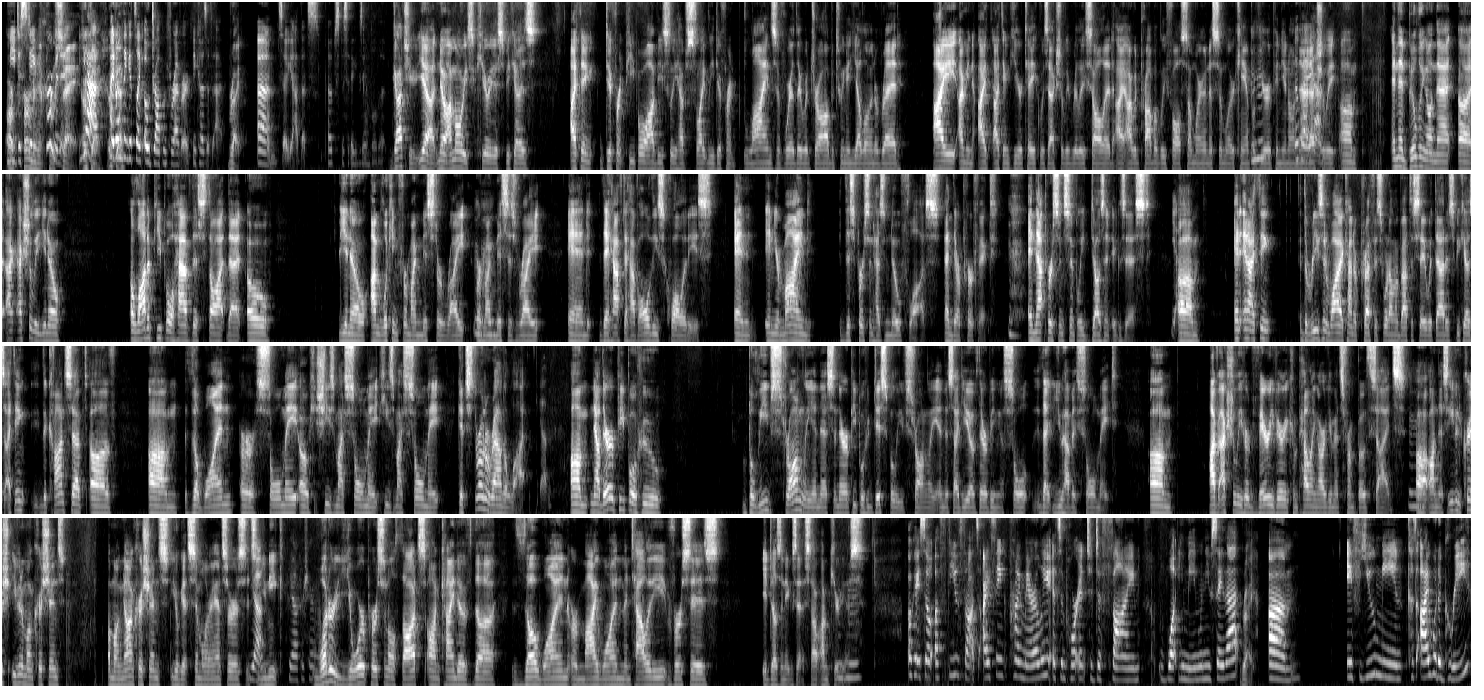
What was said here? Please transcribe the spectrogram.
Are need to stay permanent. Yeah, Okay, I don't think it's like oh drop him forever because of that. Right. Um, so yeah, that's a specific example, but Got you. Yeah, no, I'm always curious because I think different people obviously have slightly different lines of where they would draw between a yellow and a red. I I mean I, I think your take was actually really solid. I, I would probably fall somewhere in a similar camp of your opinion on Okay, that yeah. actually. Um and then building on that, uh I, actually, you know, a lot of people have this thought that oh you know, I'm looking for my Mr. Right or my Mrs. Right, and they have to have all these qualities. And in your mind, this person has no flaws and they're perfect. and that person simply doesn't exist. yeah, Um, and and I think the reason why I kind of preface what I'm about to say with that is because I think the concept of um the one or soulmate oh she's my soulmate he's my soulmate gets thrown around a lot um, now there are people who believe strongly in this, and there are people who disbelieve strongly in this idea of there being a soul that you have a soulmate. Um, I've actually heard very, very compelling arguments from both sides uh, on this. Even Chris, even among Christians, among non-Christians, you'll get similar answers. It's Yeah. unique. yeah, for sure. What are your personal thoughts on kind of the the one or my one mentality versus it doesn't exist? I, I'm curious. Okay, so a few thoughts. I think primarily it's important to define what you mean when you say that. Right. Um, if you mean, because I would agree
